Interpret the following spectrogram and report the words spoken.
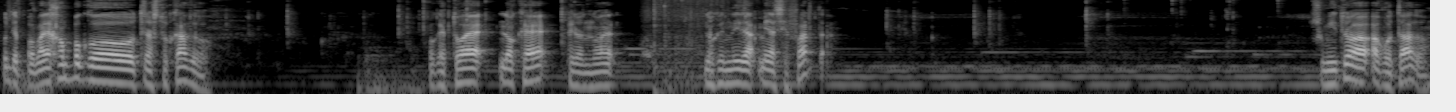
pues me ha dejado un poco trastocado. Porque esto es lo que es, pero no es lo que me hace falta. Suministro agotado.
